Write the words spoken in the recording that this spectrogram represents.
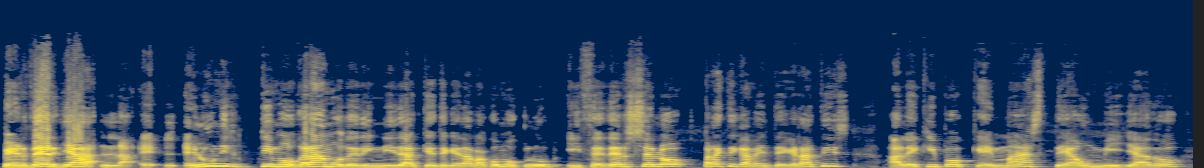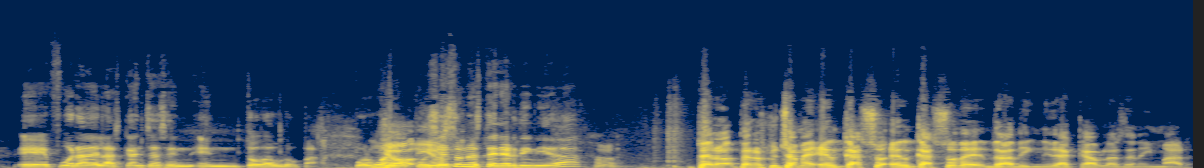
perder ya la- el, el último gramo de dignidad que te quedaba como club y cedérselo prácticamente gratis al equipo que más te ha humillado eh, fuera de las canchas en, en toda Europa. Pues bueno, Yo- pues yo- eso no es tener dignidad. Pero, pero escúchame, el caso, el caso de, de la dignidad que hablas de Neymar.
